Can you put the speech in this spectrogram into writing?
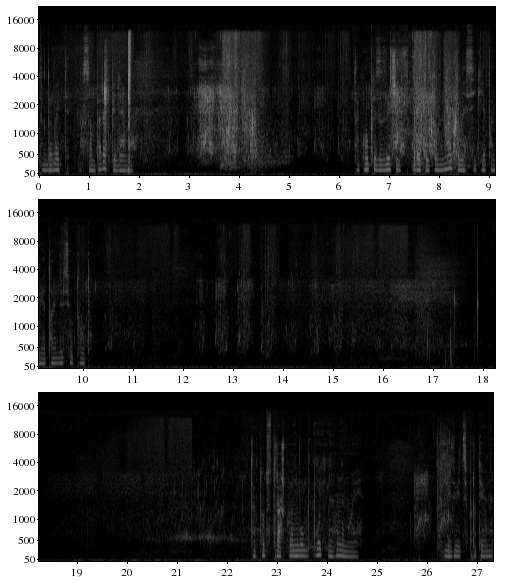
Так, давайте насамперед підемо. Так, губки зазвичай в третій кімнаті, наскільки я пам'ятаю, десь отут. Так, тут страж повинен був бути, його немає. Іди звідси противне.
